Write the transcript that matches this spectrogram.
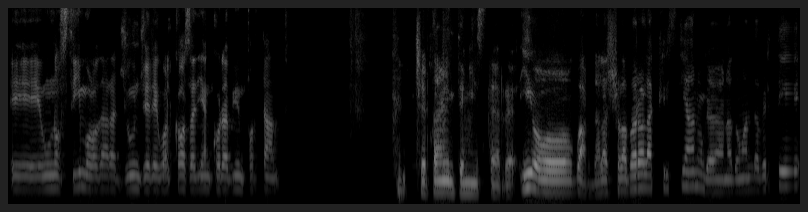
e uno stimolo da raggiungere qualcosa di ancora più importante. Certamente, mister. Io, guarda, lascio la parola a Cristiano che aveva una domanda per te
